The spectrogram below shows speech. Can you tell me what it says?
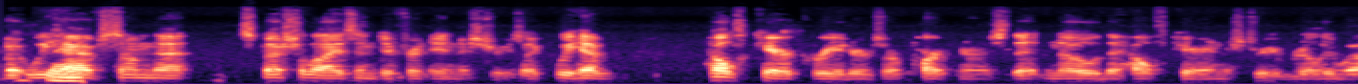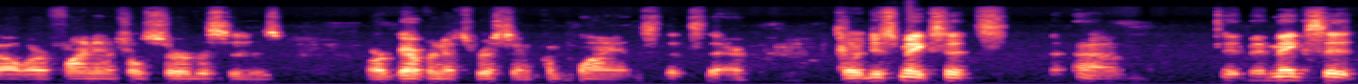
But we yeah. have some that specialize in different industries. Like we have healthcare creators or partners that know the healthcare industry really well, or financial services, or governance, risk, and compliance that's there. So it just makes it, um, it, it, makes it,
